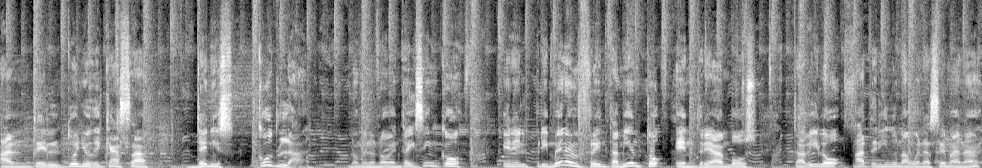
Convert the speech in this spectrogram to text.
ante el dueño de casa Denis Kudla, número 95, en el primer enfrentamiento entre ambos. Tavilo ha tenido una buena semana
